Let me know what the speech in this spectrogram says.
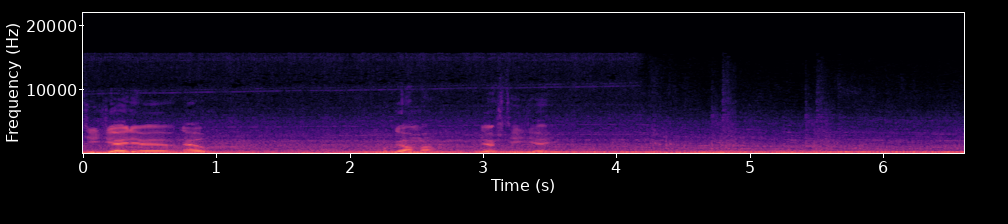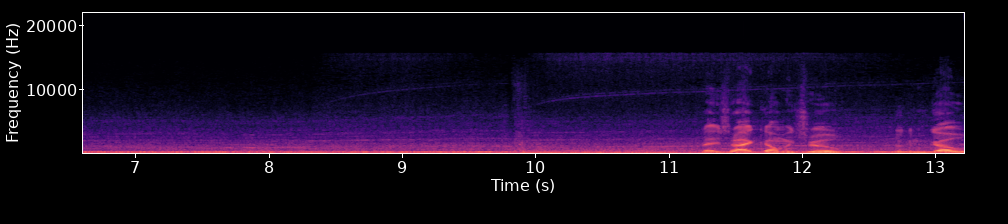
TJ there, uh, no. Magama, there's TJ. Race right coming through, look at him go.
